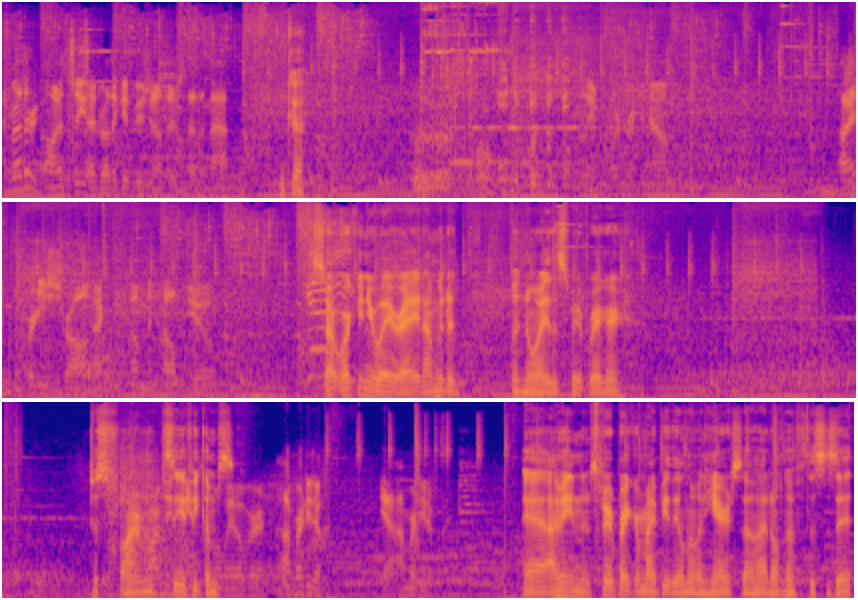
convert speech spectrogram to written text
I'd rather, honestly, I'd rather get vision on their side of the map. Okay. Pretty strong. I can come and help you. Start working your way right. I'm gonna annoy the Spirit Breaker. Just farm, see if he camps on the comes. over. I'm ready to. Yeah, I'm ready to fight. Yeah, I mean, Spirit Breaker might be the only one here, so I don't know if this is it.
